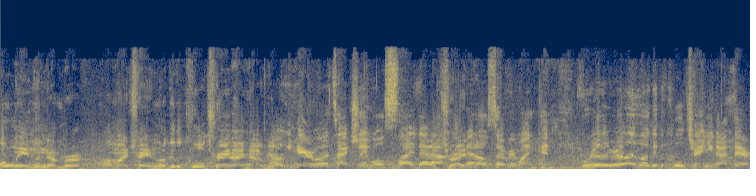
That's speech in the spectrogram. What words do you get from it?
only the number on my train. Look at the cool train I have here. Oh, here, let's actually, we'll slide that That's out right. in the middle so everyone can really, really look at the cool train you got there.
